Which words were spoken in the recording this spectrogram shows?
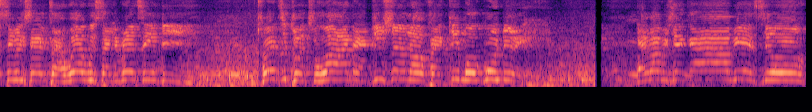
Civic Center, where we're celebrating the 2021 edition of Ekim Ogun Day. Ẹ bá mi ṣe kábíyèsí o.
